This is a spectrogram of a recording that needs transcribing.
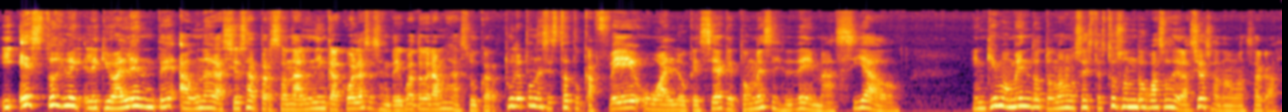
Y esto es el equivalente a una gaseosa personal, una Inca Cola 64 gramos de azúcar. Tú le pones esto a tu café o a lo que sea que tomes, es demasiado. ¿En qué momento tomamos esto? Estos son dos vasos de gaseosa nomás acá.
